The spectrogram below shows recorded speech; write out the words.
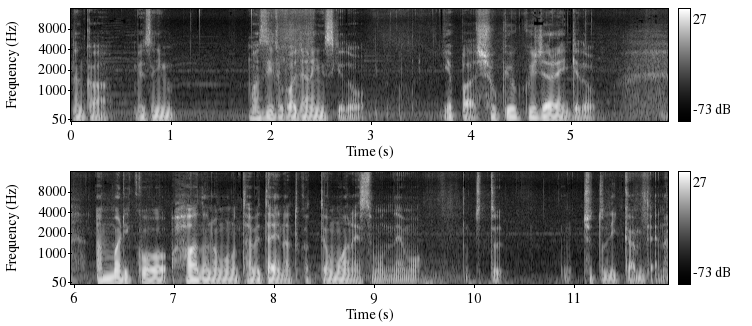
なんか別にまずいとかじゃないんですけどやっぱ食欲じゃないけどあんまりこうハードなもの食べたいなとかって思わないですもんねもう。ちょっとちょっとでいいかみたいな。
